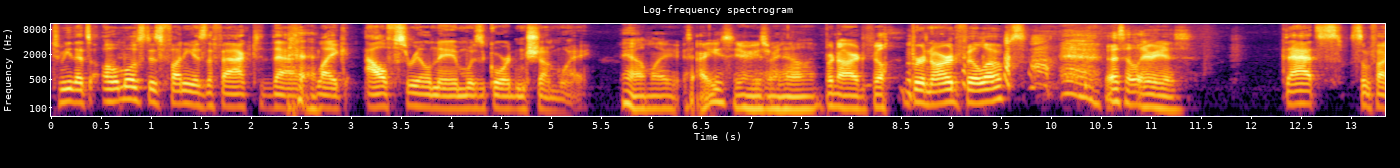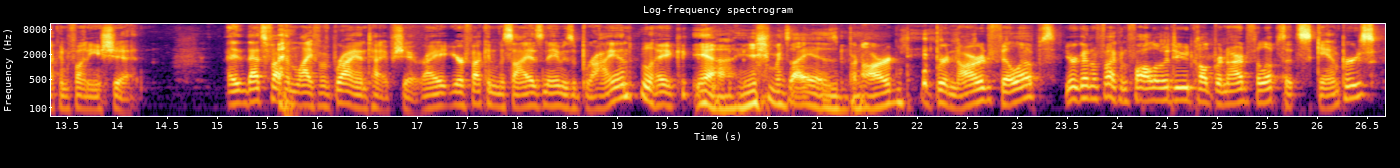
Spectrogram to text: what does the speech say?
to me that's almost as funny as the fact that like Alf's real name was Gordon Shumway. Yeah, I'm like, are you serious right now? Bernard Phil. Bernard Phillips, That's hilarious. that's some fucking funny shit. That's fucking Life of Brian type shit, right? Your fucking Messiah's name is Brian? Like, Yeah, your Messiah is Bernard. Bernard Phillips? You're gonna fucking follow a dude called Bernard Phillips at Scampers?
